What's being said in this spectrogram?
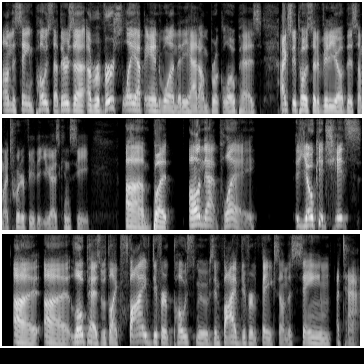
on the same post. There's a, a, reverse layup and one that he had on Brook Lopez. I actually posted a video of this on my Twitter feed that you guys can see. Um, but on that play, Jokic hits uh, uh, Lopez with like five different post moves and five different fakes on the same attack.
